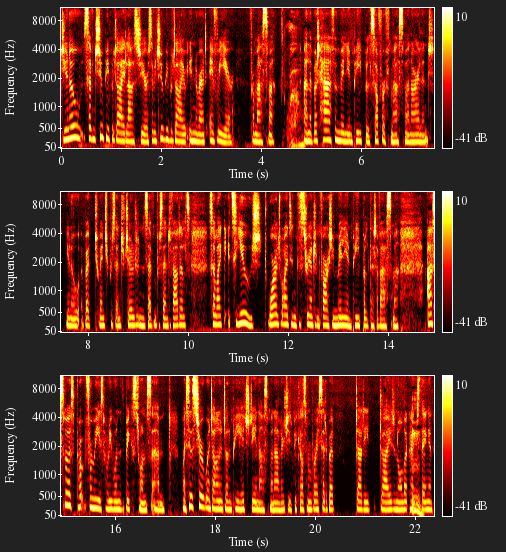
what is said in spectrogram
do you know 72 people died last year? 72 people die in around every year from asthma. Wow. And about half a million people suffer from asthma in Ireland. You know, about 20% of children and 7% of adults. So, like, it's huge. Worldwide, I think there's 340 million people that have asthma. Asthma, is, for me, is probably one of the biggest ones. Um, my sister went on and done a PhD in asthma and allergies because remember I said about daddy died and all that kind mm. of thing and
